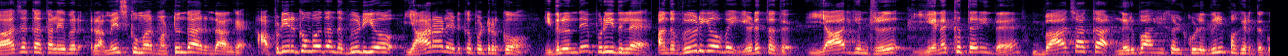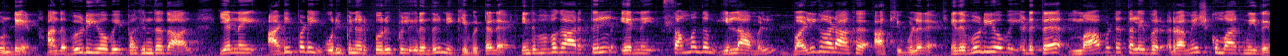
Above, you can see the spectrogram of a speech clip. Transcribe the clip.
பாஜக தலைவர் ரமேஷ்குமார் மட்டும்தான் இருந்தாங்க. அப்படி இருக்கும்போது அந்த வீடியோ யாரால் எடுக்கப்பட்டிருக்கும்? இதுல இருந்தே புரியுதுல அந்த வீடியோவை எடுத்தது யார் என்று எனக்கு தெரிந்த பாஜக நிர்வாகிகள் குழுவில் பகிர்ந்து கொண்டேன். அந்த வீடியோவை பகிர்ந்ததால் என்னை அடிப்படை உறுப்பினர் பொறுப்பில் இருந்து நீக்கிவிட்டனர். இந்த விவகாரத்தில் என்னை சம்பந்தம் இல்லாமல் வழிகாடாக ஆக்கியுள்ளனர். இந்த வீடியோவை எடுத்த மாவட்ட தலைவர் ரமேஷ்குமார் மீது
